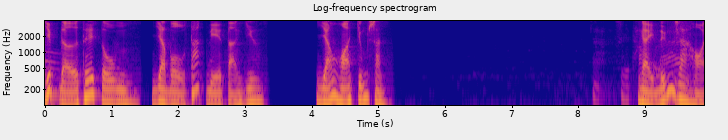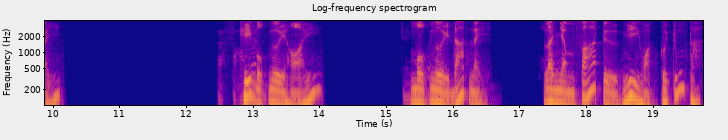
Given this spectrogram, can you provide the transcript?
Giúp đỡ Thế Tôn và Bồ Tát Địa Tạng Dương, Giáo hóa chúng sanh. Ngài đứng ra hỏi khi một người hỏi Một người đáp này Là nhằm phá trừ nghi hoặc của chúng ta.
